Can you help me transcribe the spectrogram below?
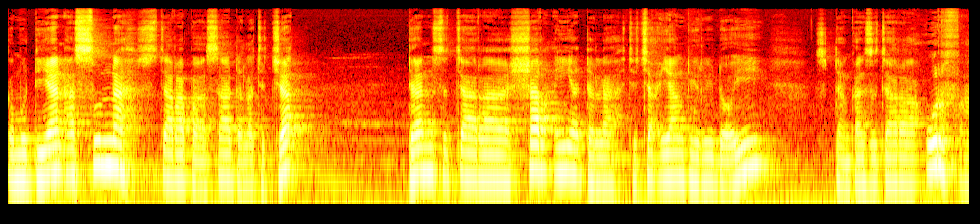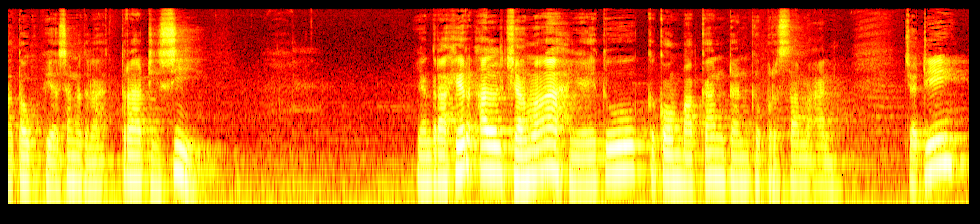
Kemudian as-sunnah secara bahasa adalah jejak dan secara syar'i adalah jejak yang diridhoi Sedangkan secara urf atau kebiasaan adalah tradisi. Yang terakhir al-jamaah yaitu kekompakan dan kebersamaan. Jadi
